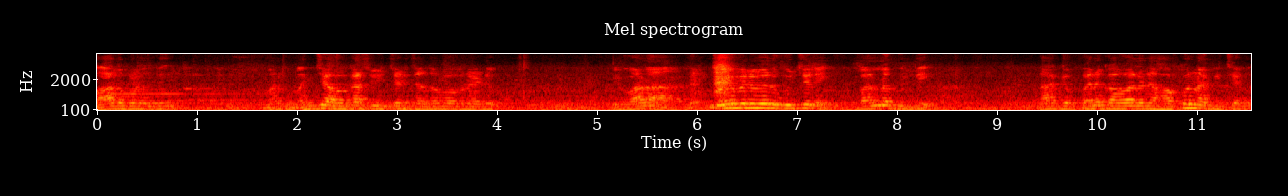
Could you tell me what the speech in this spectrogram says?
బాధపడద్దు. మనకు మంచి అవకాశం ఇచ్చాడు చంద్రబాబు నాయుడు. ఇవాళ టేబుల్ మీద కూర్చొని బల్ల బుద్ధి నాకు పని కావాలనే హక్కు నాకు ఇచ్చాడు.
